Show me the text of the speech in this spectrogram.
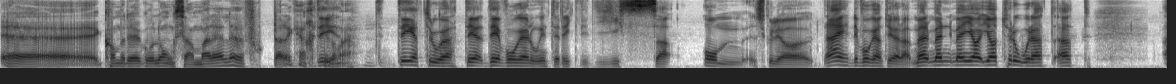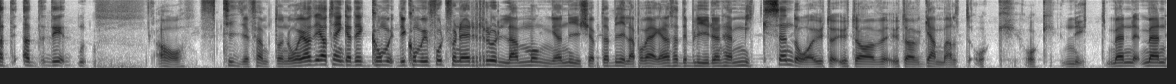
eh, kommer det gå långsammare eller fortare kanske det, till och med? Det tror jag, det, det vågar jag nog inte riktigt gissa om skulle jag... Nej, det vågar jag inte göra. Men, men, men jag, jag tror att, att, att, att det ja, 10-15 år. Jag, jag, tänker att det kommer, det kommer ju fortfarande rulla många nyköpta bilar på vägarna så att det blir den här mixen då utav, utav, utav gammalt och, och nytt. Men, men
